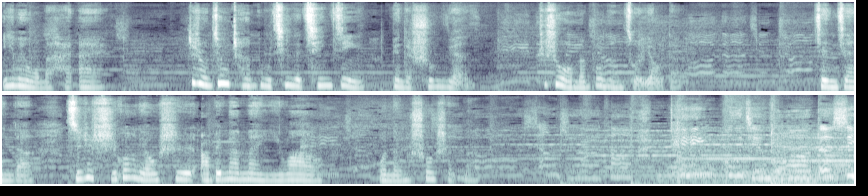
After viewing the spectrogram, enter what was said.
因为我们还爱。这种纠缠不清的亲近变得疏远，这是我们不能左右的。渐渐的，随着时光流逝而被慢慢遗忘，我能说什么？听不见我的心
